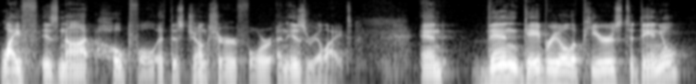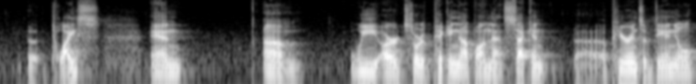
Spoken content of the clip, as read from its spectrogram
Life is not hopeful at this juncture for an Israelite. And then Gabriel appears to Daniel uh, twice, and um, we are sort of picking up on that second uh, appearance of Daniel,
